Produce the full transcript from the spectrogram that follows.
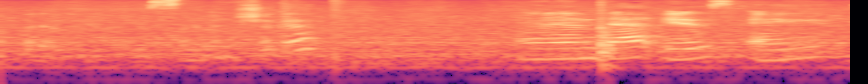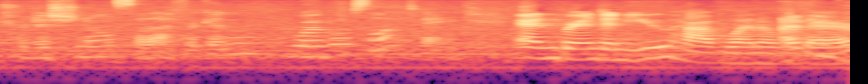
a bit of cinnamon sugar. And that is a traditional South African rooibos latte. And Brandon, you have one over there. I've been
